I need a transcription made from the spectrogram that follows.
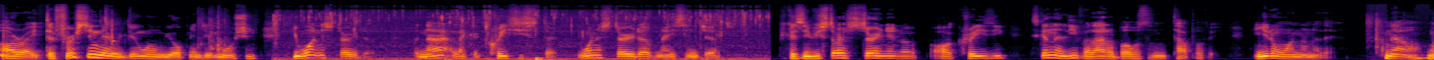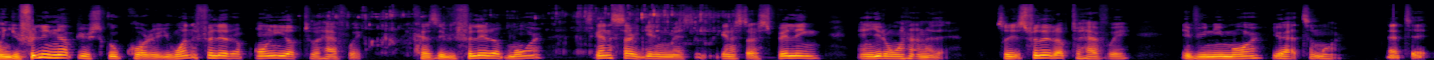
All right, the first thing that we do when we open the emulsion, you want to stir it up, but not like a crazy stir. You want to stir it up nice and gentle. Because if you start stirring it up all crazy, it's gonna leave a lot of bubbles on the top of it, and you don't want none of that. Now, when you're filling up your scoop coater, you want to fill it up only up to halfway, because if you fill it up more, it's gonna start getting messy. You're gonna start spilling, and you don't want none of that. So just fill it up to halfway. If you need more, you add some more. That's it.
